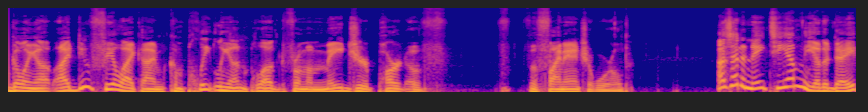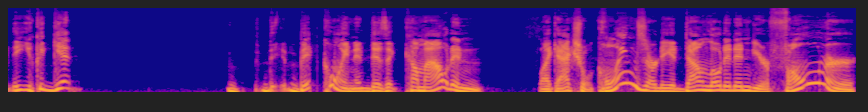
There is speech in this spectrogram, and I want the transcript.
going up. I do feel like I'm completely unplugged from a major part of the financial world. I was at an ATM the other day that you could get Bitcoin, and does it come out in like actual coins, or do you download it into your phone, or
